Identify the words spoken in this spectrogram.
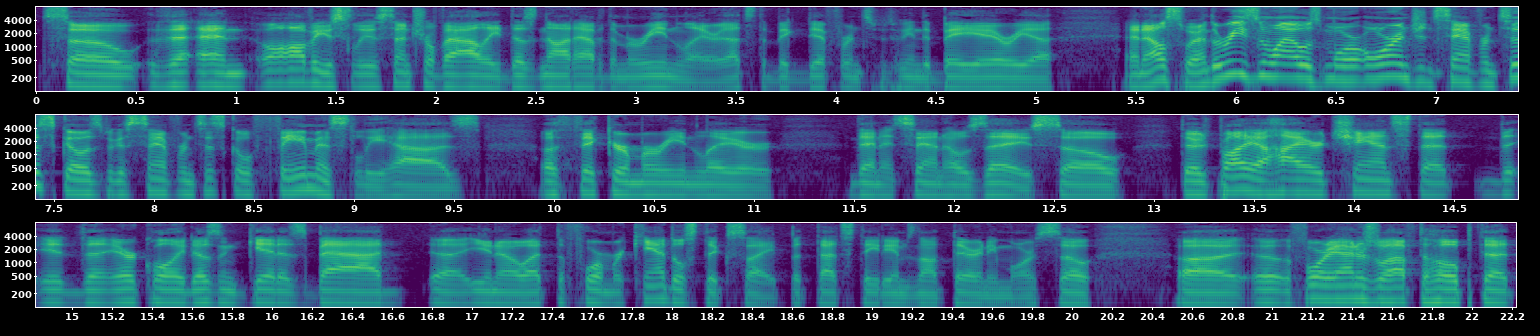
So the and obviously the Central Valley does not have the marine layer. That's the big difference between the Bay Area and elsewhere. And the reason why it was more orange in San Francisco is because San Francisco famously has a thicker marine layer than in San Jose. So there's probably a higher chance that the, the air quality doesn't get as bad, uh, you know, at the former Candlestick site, but that stadium's not there anymore. So uh, 49ers uh, will have to hope that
